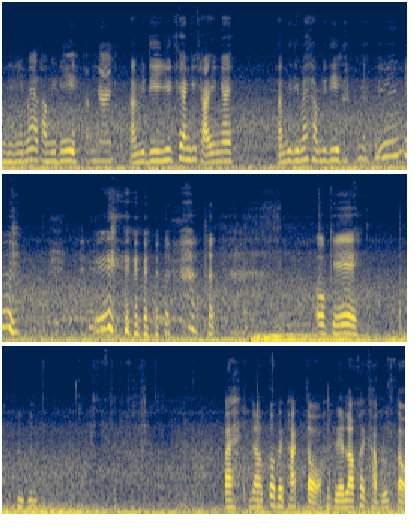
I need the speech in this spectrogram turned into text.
ำดีๆแม่ทำดีทำไงๆทำดีๆยืดแข้งยืดขายังไงทำดีๆไหมทำดีๆอื้ออื้อโอเค ไปเราก็ไปพักต่อ เดี๋ยวเราค่อยขับรถต่อ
